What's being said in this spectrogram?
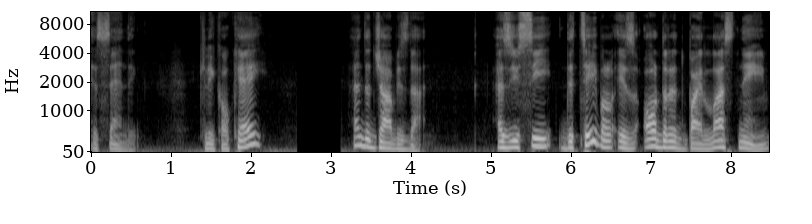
ascending. Click OK and the job is done. As you see, the table is ordered by last name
